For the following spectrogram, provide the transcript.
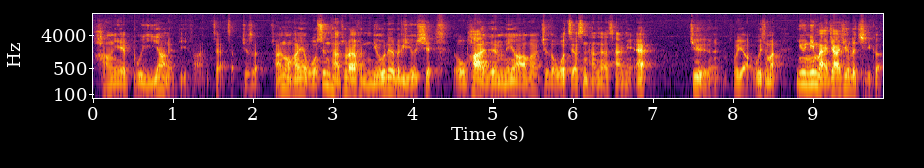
行业不一样的地方在这，就是传统行业我生产出来很牛的那个游戏，我怕人没要嘛，就是我只要生产出来产品，哎，就有人不要，为什么？因为你买家就那几个，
